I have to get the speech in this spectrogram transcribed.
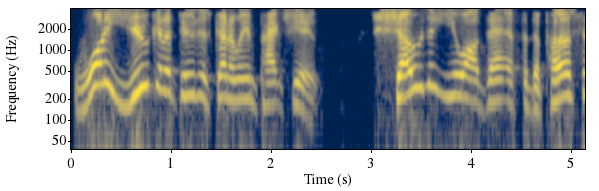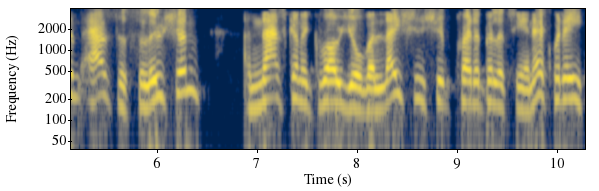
What are you going to do that's going to impact you? Show that you are there for the person as the solution, and that's going to grow your relationship credibility and equity,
